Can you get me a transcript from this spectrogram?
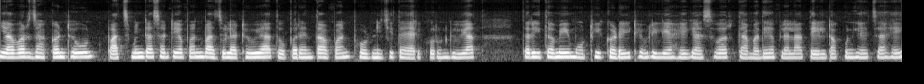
यावर झाकण ठेवून पाच मिनटासाठी आपण बाजूला ठेवूया. तोपर्यंत आपण फोडणीची तयारी करून घेऊयात. तर इथं मी मोठी कढई ठेवलेली आहे गॅसवर. त्यामध्ये आपल्याला तेल टाकून घ्यायचं आहे.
